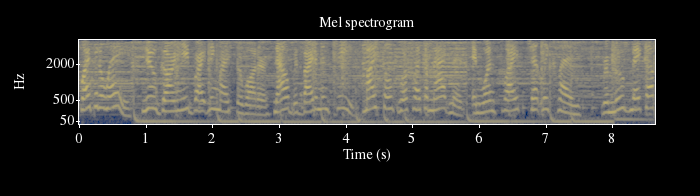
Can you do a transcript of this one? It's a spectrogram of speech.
Swipe it away. New Garnier Brightening Micellar Water, now with vitamin C. Micelles work like a magnet. In one swipe, gently cleanse, remove makeup,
